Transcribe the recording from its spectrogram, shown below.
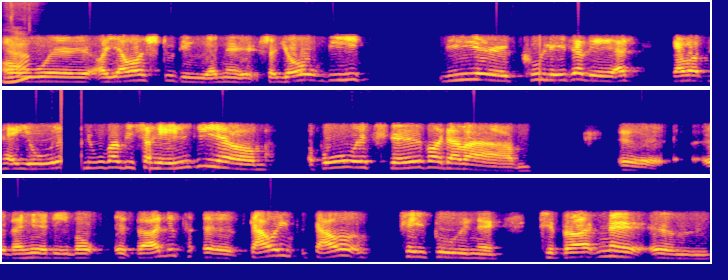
Ja. Og, øh, og jeg var studerende. Så jo, vi, vi øh, kunne lidt af hvert. Der var perioder. Nu var vi så heldige at, at bo et sted, hvor der var øh, hvad hedder det, hvor øh, børne, øh, dag, dagtilbudene til børnene, øh,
